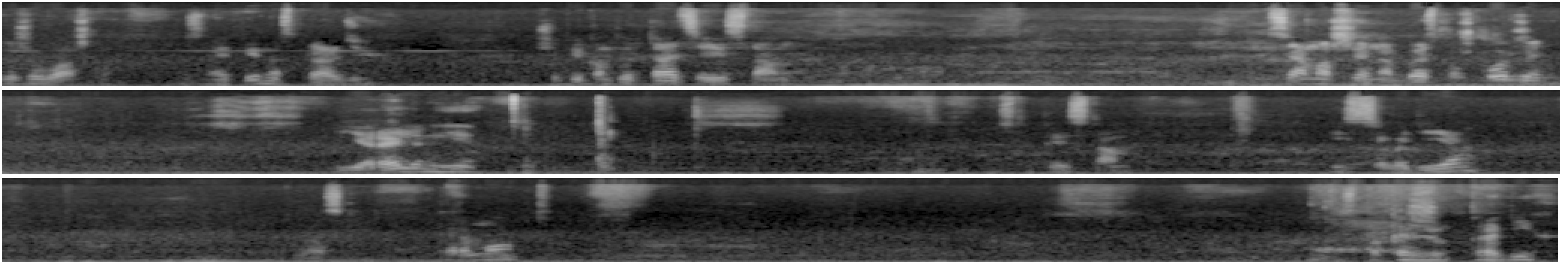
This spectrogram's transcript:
дуже важко знайти насправді, щоб і комплектація, і стан. Ця машина без пошкоджень. Є релінги. Ось такий стан місця водія. Будь ласка, кермо. Покажу пробіг.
